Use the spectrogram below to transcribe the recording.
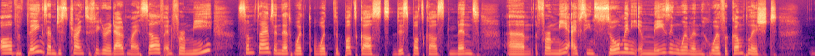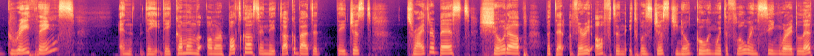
all the things. I'm just trying to figure it out myself. And for me, sometimes, and that what what the podcast, this podcast meant um, for me, I've seen so many amazing women who have accomplished great things, and they they come on the, on our podcast and they talk about it. They just tried their best, showed up, but that very often it was just you know going with the flow and seeing where it led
